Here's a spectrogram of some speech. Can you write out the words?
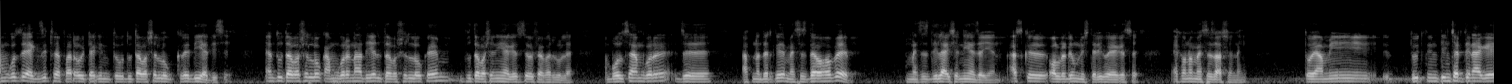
আমগো যে এক্সিট পেপার ওইটা কিন্তু দূতাবাসের লোককে দিয়ে দিছে। দূতাবাসের লোক আমগরে না দিয়ে দূতাবাসের লোকে দূতাবাসে নিয়ে গেছে ওই পেপারগুলা। বলছে আমগরে যে, আপনাদেরকে মেসেজ দেওয়া হবে মেসেজ দিলে এসে নিয়ে যাইয়েন। আজকে অলরেডি উনিশ তারিখ হয়ে গেছে, এখনও মেসেজ আসে নাই। তো আমি দুই, তিন তিন, চার দিন আগে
